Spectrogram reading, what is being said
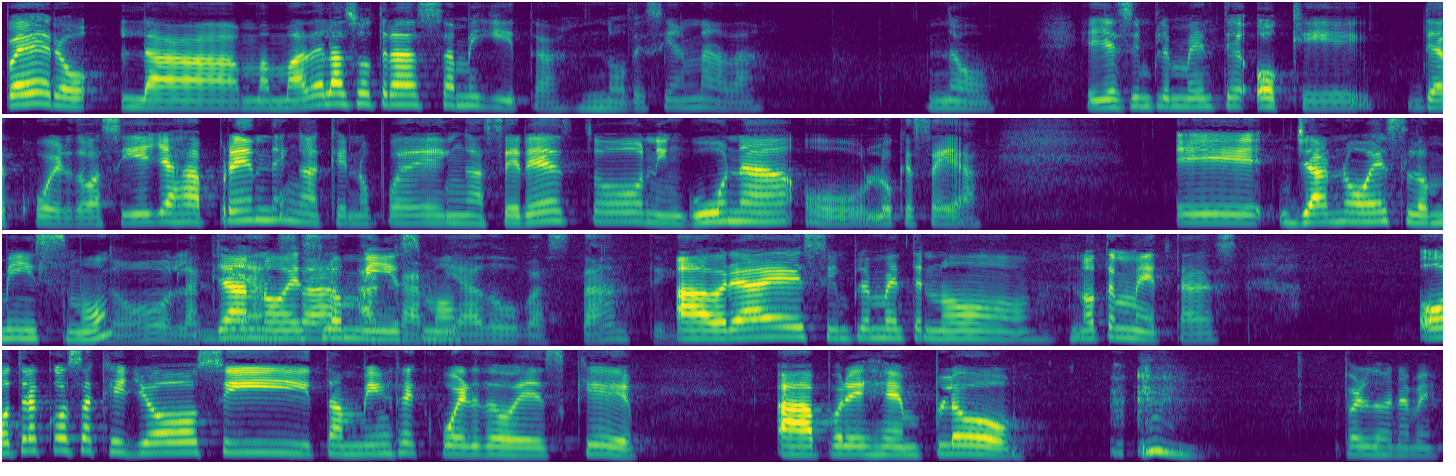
Pero la mamá de las otras amiguitas no decían nada No. Ellas simplemente, ok, de acuerdo. Así ellas aprenden a que no pueden hacer esto, ninguna o lo que sea. Eh, ya no es lo mismo. No, la ya no es lo ha mismo. cambiado bastante. Ahora es simplemente no, no te metas. Otra cosa que yo sí también recuerdo es que, ah, por ejemplo, perdóname,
